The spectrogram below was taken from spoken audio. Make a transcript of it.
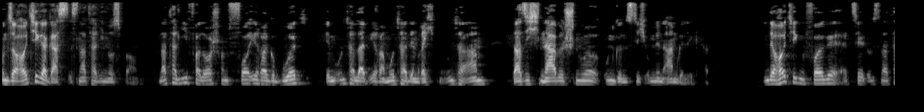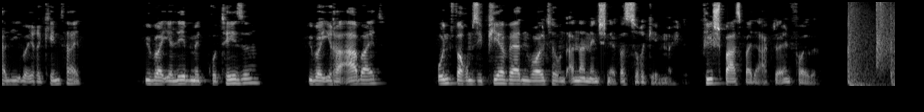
Unser heutiger Gast ist Nathalie Nussbaum. Nathalie verlor schon vor ihrer Geburt im Unterleib ihrer Mutter den rechten Unterarm, da sich die Nabelschnur ungünstig um den Arm gelegt hat. In der heutigen Folge erzählt uns Nathalie über ihre Kindheit, über ihr Leben mit Prothese, über ihre Arbeit und warum sie Peer werden wollte und anderen Menschen etwas zurückgeben möchte. Viel Spaß bei der aktuellen Folge.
